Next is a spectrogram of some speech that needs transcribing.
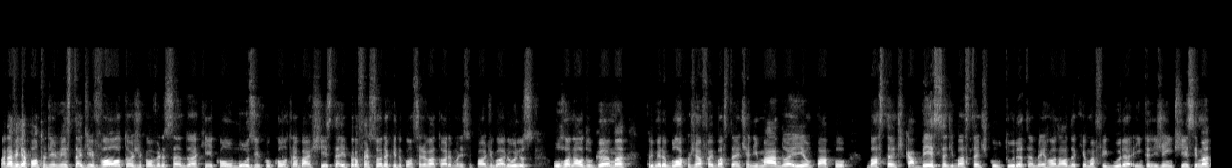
Maravilha, ponto de vista de volta, hoje conversando aqui com o músico, contrabaixista e professor aqui do Conservatório Municipal de Guarulhos, o Ronaldo Gama. Primeiro bloco já foi bastante animado aí, um papo bastante cabeça, de bastante cultura também. Ronaldo aqui é uma figura inteligentíssima.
